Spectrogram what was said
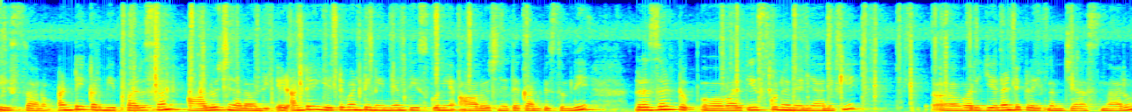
తీస్తాను. అంటే ఇక్కడ మీ పర్సన్ ఆలోచన ఎలా ఉంది? అంటే ఎటువంటి నిర్ణయం తీసుకునే ఆలోచన అయితే కనిపిస్తుంది. ప్రజెంట్ వారు తీసుకునే నిర్ణయానికి వారు ఎలాంటి ప్రయత్నం చేస్తున్నారు?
